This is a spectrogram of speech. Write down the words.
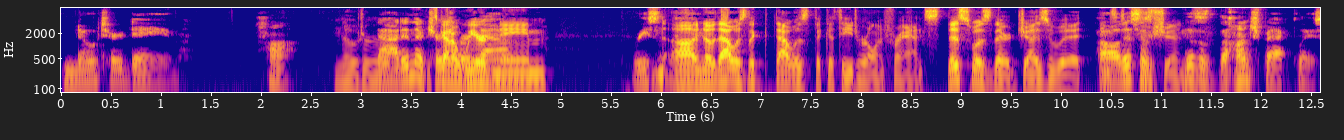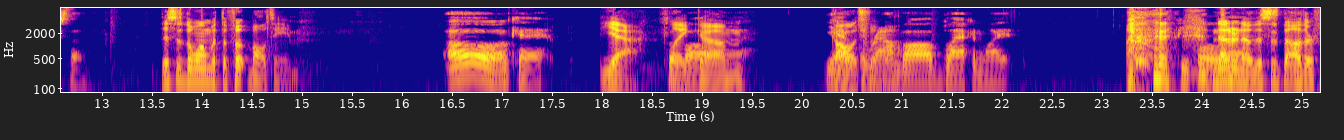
Notre Dame. Huh. Notre. Nah, didn't their It's church got a weird down? name. Recently. Uh, no, that was the that was the cathedral in France. This was their Jesuit oh, this is institution. this is the Hunchback place then. This is the one with the football team. Oh, okay. Yeah, Football, like um, uh, yeah, college with the round ball, black and white. People. no, no, uh, no. This is the other. this is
